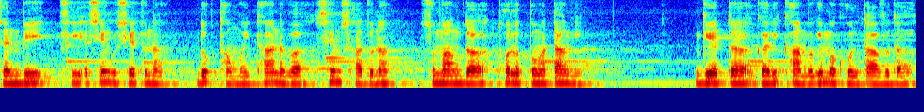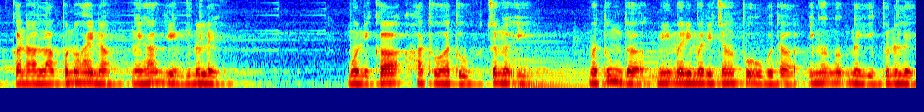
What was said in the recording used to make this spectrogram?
ꯆꯟꯕꯤ ꯐꯤ ꯑꯁꯦꯡꯕ ꯁꯦꯠꯇꯨꯅ ꯗꯨꯛ ꯊꯥꯎꯃꯩ ꯊꯥꯅꯕ ꯁꯦꯝ ꯁꯥꯗꯨꯅ ꯁꯨꯃꯥꯡꯗ ꯊꯣꯛꯂꯛꯄ ꯃꯇꯥꯡꯅꯤ ꯒꯦꯠꯇ ꯒꯥꯔꯤ ꯈꯥꯝꯕꯒꯤ ꯃꯈꯣꯜ ꯇꯥꯕꯗ ꯀꯅꯥ ꯂꯥꯛꯄꯅꯣ ꯍꯥꯏꯅ ꯉꯥꯏꯍꯥꯛ ꯌꯦꯡꯗꯨꯅ ꯂꯩ ꯃꯣꯅꯤꯀꯥ ꯍꯥꯊꯨ ꯍꯥꯊꯨ ꯆꯪꯉꯛꯏ ꯃꯇꯨꯡꯗ ꯃꯤ ꯃꯔꯤ ꯃꯔꯤ ꯆꯪꯉꯛꯄ ꯎꯕꯗ ꯏꯉꯛ ꯉꯛꯅ ꯌꯦꯡꯗꯨꯅ ꯂꯩ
